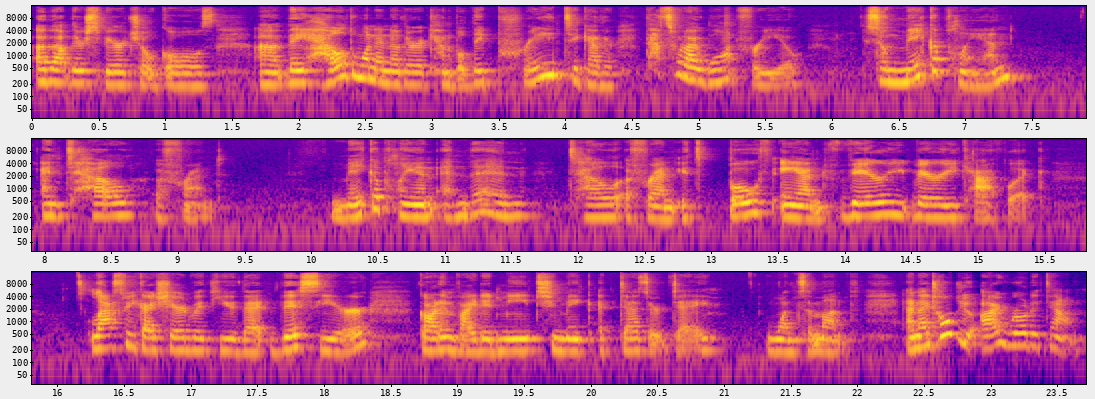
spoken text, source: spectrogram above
about their spiritual goals. Uh, they held one another accountable. They prayed together. That's what I want for you. So make a plan and tell a friend. Make a plan and then tell a friend. It's both and very, very Catholic. Last week I shared with you that this year God invited me to make a desert day once a month. And I told you I wrote it down.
